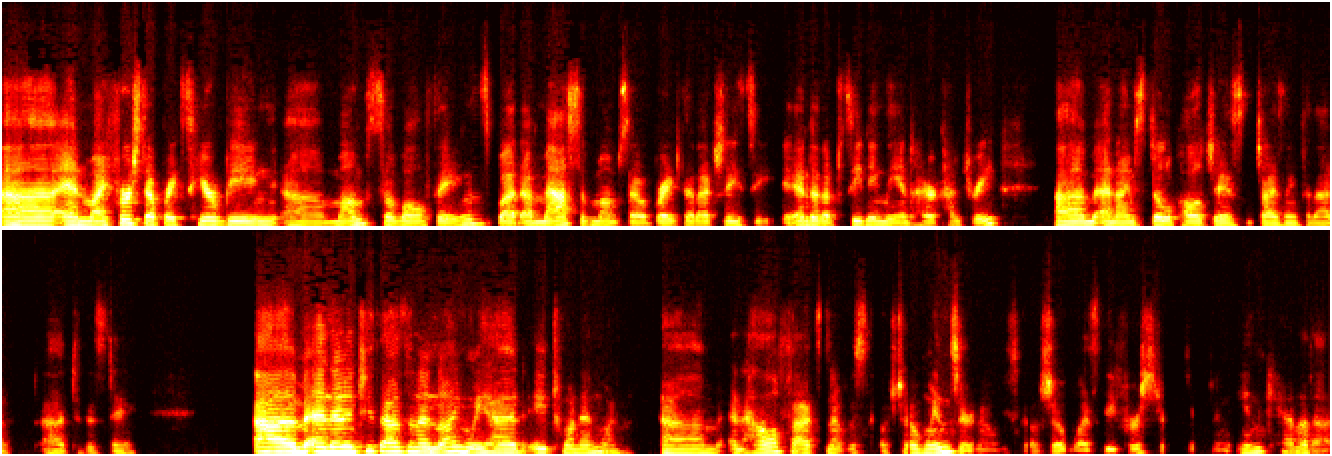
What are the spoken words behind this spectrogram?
Uh, and my first outbreaks here being uh, mumps of all things, but a massive mumps outbreak that actually ended up seeding the entire country. Um, and I'm still apologizing for that uh, to this day. Um, and then in 2009, we had H1N1. Um, and Halifax, Nova Scotia, Windsor, Nova Scotia was the first jurisdiction in Canada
